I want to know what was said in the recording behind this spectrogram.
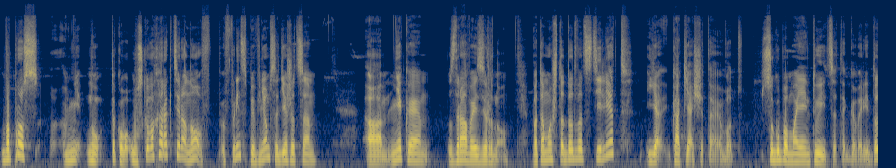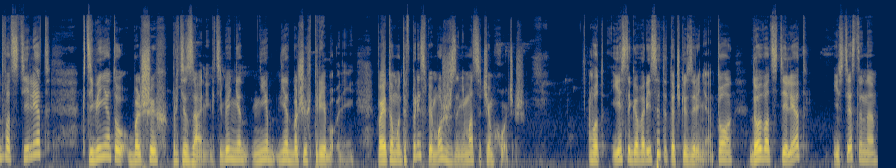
Вопрос, ну, такого узкого характера, но, в, принципе, в нем содержится э, некое здравое зерно. Потому что до 20 лет, я, как я считаю, вот сугубо моя интуиция так говорит, до 20 лет к тебе нету больших притязаний, к тебе нет, не, нет больших требований. Поэтому ты, в принципе, можешь заниматься чем хочешь. Вот, если говорить с этой точки зрения, то до 20 лет, естественно,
